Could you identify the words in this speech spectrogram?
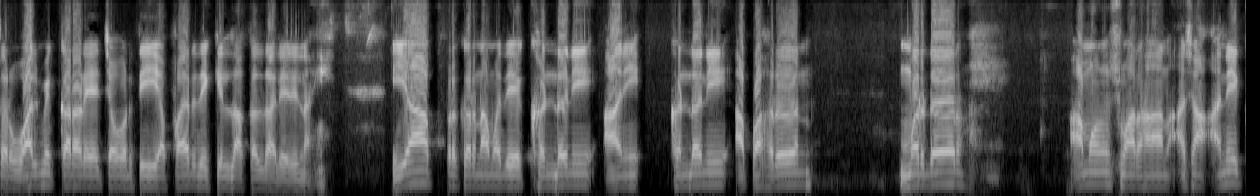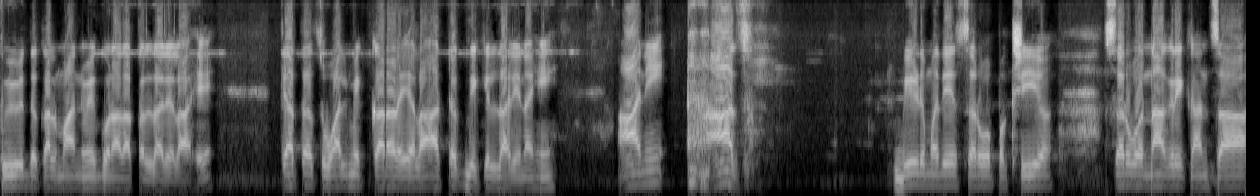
तर वाल्मिक कराड याच्यावरती एफ आय आर देखील दाखल झालेली नाही. या प्रकरणामध्ये खंडणी आणि खंडणी अपहरण मर्डर अमानुष मारहाण अशा अनेक विविध कलमान्वये गुन्हा दाखल झालेला आहे. त्यातच वाल्मिक कराड याला अटक देखील झाली नाही. आणि आज बीडमध्ये सर्वपक्षीय सर्व नागरिकांचा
